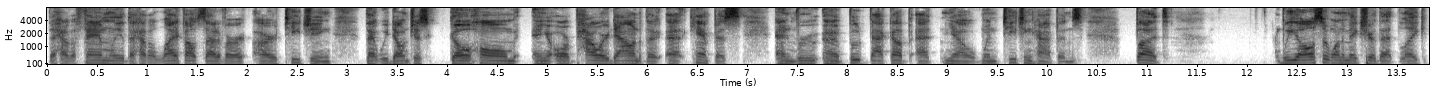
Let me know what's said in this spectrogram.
that have a family, that have a life outside of our, our teaching, that we don't just go home and or power down to the at campus and uh, boot back up at you know when teaching happens. But we also want to make sure that like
